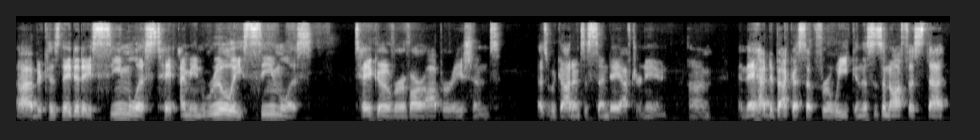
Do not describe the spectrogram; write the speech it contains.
uh, because they did a seamless, ta- I mean, really seamless takeover of our operations as we got into Sunday afternoon. Um, and they had to back us up for a week. And this is an office that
